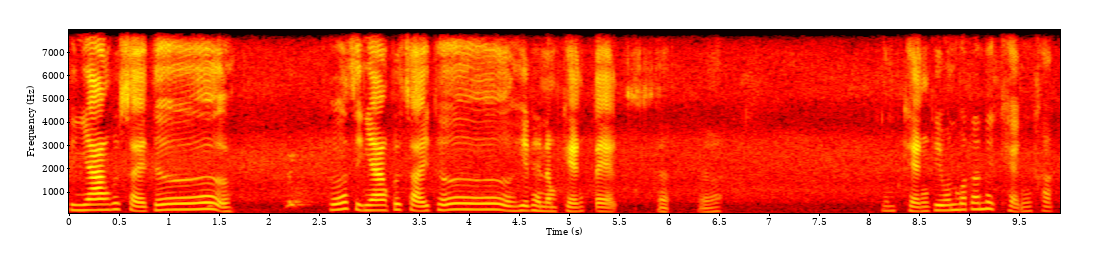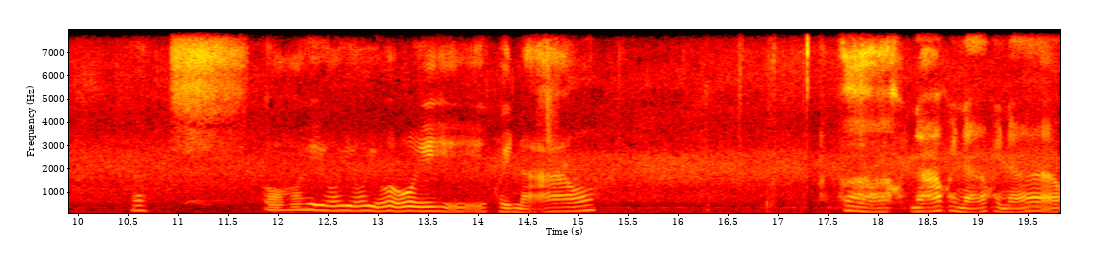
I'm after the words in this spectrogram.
สิยางไปใส่เธอ เธอสิยางไปใส่เธอเฮ็ดให้น้ำแข็งแตกอะนะ น้ำแข็งที่มันบ่ทันได้แข็งค่ะโอ้ยโอ้ยโอ้ยโอ้ยข่อยหนาวข่อยหนาวข่อยหนาวข่อยหนาว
